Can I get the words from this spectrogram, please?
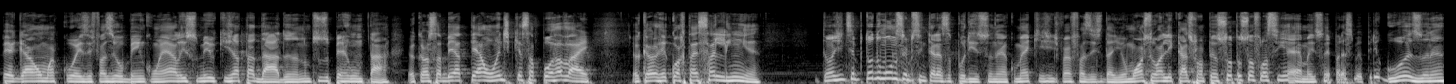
pegar uma coisa e fazer o bem com ela, isso meio que já tá dado, né? Não preciso perguntar. Eu quero saber até onde que essa porra vai. Eu quero recortar essa linha. Então a gente sempre, todo mundo sempre se interessa por isso, né? Como é que a gente vai fazer isso daí? Eu mostro um alicate pra uma pessoa, a pessoa fala assim, é, mas isso aí parece meio perigoso, né?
